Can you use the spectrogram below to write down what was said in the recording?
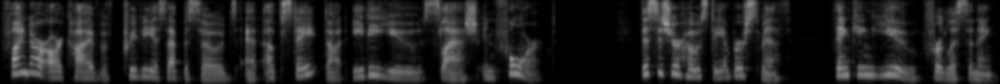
Find our archive of previous episodes at upstate.edu/informed. This is your host Amber Smith, thanking you for listening.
